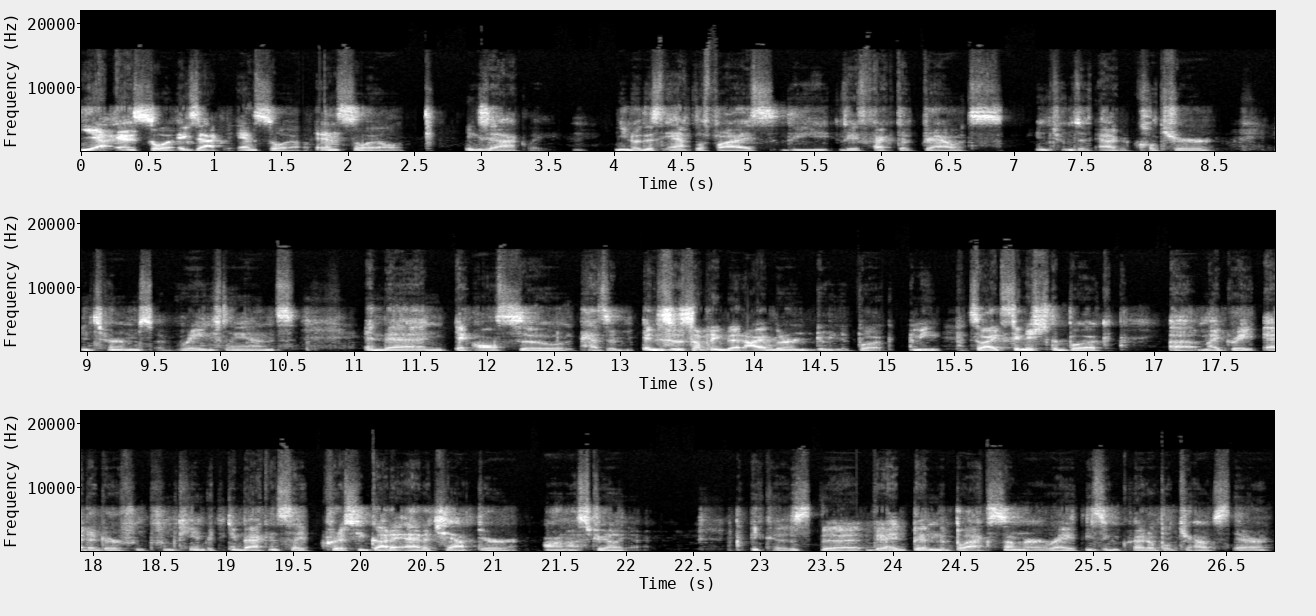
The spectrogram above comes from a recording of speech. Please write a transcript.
Yeah and soil exactly and soil and soil exactly. You know this amplifies the the effect of droughts in terms of agriculture in terms of rangelands and then it also has a and this is something that i learned during the book. I mean so i finished the book uh, my great editor from, from cambridge came back and said chris you got to add a chapter on australia because the there had been the black summer right these incredible droughts there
